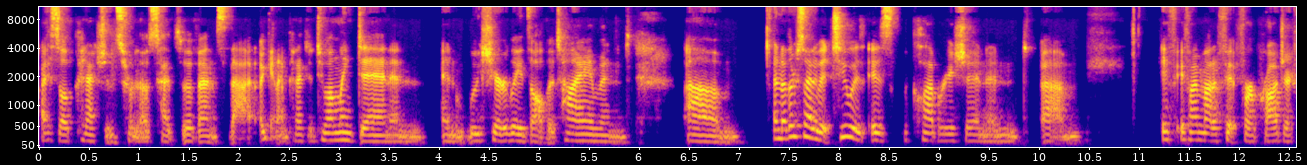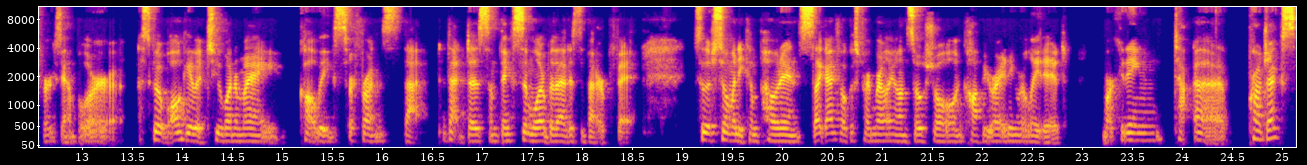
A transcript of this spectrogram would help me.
I still have connections from those types of events that again I'm connected to on LinkedIn and and we share leads all the time. And um, another side of it too is is collaboration and um, if if I'm not a fit for a project, for example, or a scope, I'll give it to one of my colleagues or friends that that does something similar, but that is a better fit. So there's so many components. Like I focus primarily on social and copywriting related marketing uh, projects.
